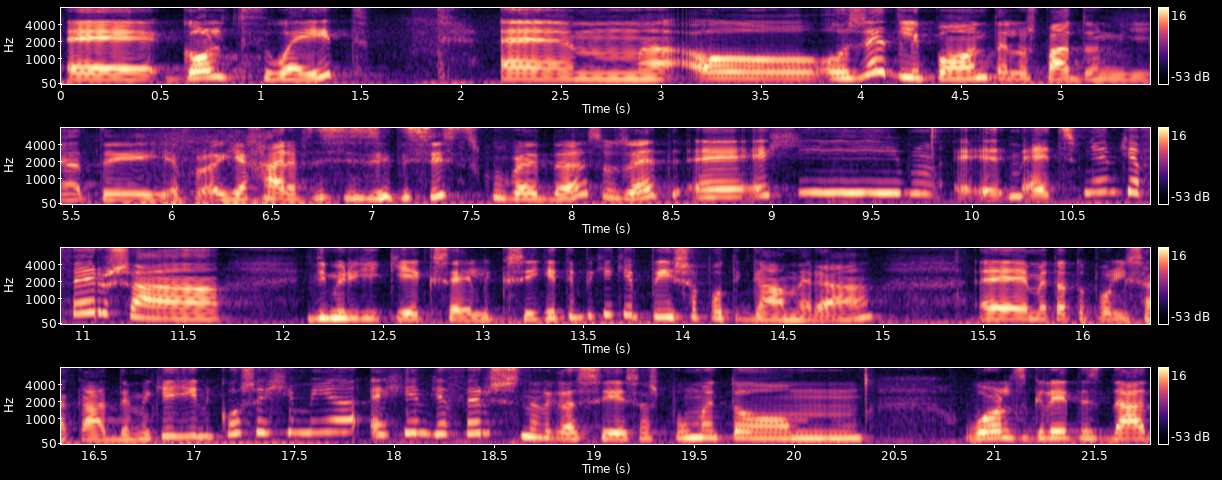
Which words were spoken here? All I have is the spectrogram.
Ε, Goldthwaite. Εμ, ο, ο Z λοιπόν, τέλος πάντων για, τη, για χάρη αυτής της συζήτησης, της κουβέντας, ο Z ε, έχει ε, έτσι μια ενδιαφέρουσα δημιουργική εξέλιξη, γιατί μπήκε και πίσω από την κάμερα ε, μετά το Police Academy και γενικώς έχει, μια, έχει ενδιαφέρουσες συνεργασίες, ας πούμε το μ, World's Greatest Dad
